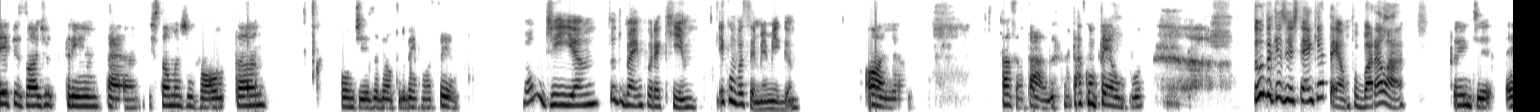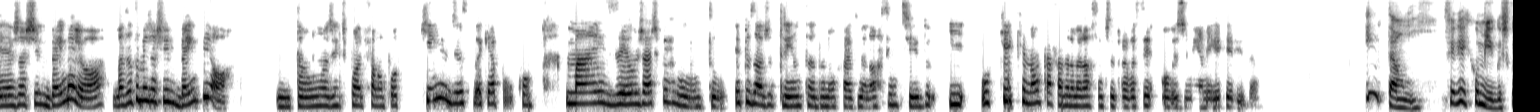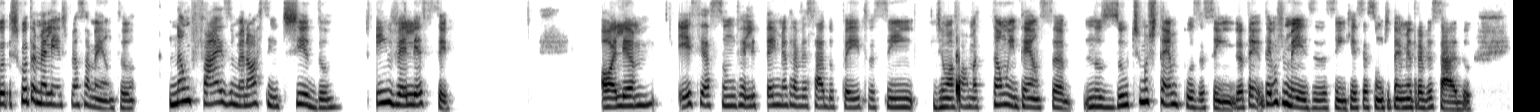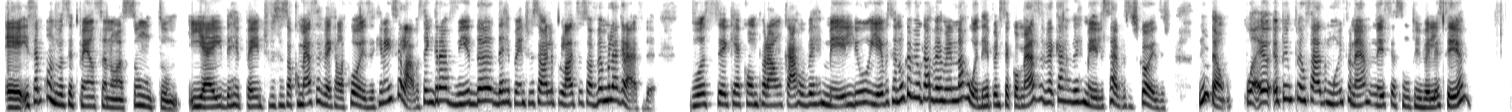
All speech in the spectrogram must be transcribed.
Episódio 30. Estamos de volta. Bom dia, Isabel. Tudo bem com você? Bom dia. Tudo bem por aqui. E com você, minha amiga? Olha, tá sentada? Tá com tempo? Tudo que a gente tem aqui é tempo. Bora lá. Entendi. É, eu já estive bem melhor, mas eu também já estive bem pior. Então a gente pode falar um pouco pouquinho disso daqui a pouco. Mas eu já te pergunto, episódio 30 do Não Faz o Menor Sentido, e o que que não tá fazendo o menor sentido para você hoje, minha amiga querida? Então, fica aqui comigo, escuta, escuta minha linha de pensamento. Não faz o menor sentido envelhecer. Olha, esse assunto ele tem me atravessado o peito assim de uma forma tão intensa nos últimos tempos, assim, já tem, tem uns meses, assim, que esse assunto tem me atravessado. É, e sabe quando você pensa num assunto e aí, de repente, você só começa a ver aquela coisa? Que nem, sei lá, você engravida, de repente você olha pro lado e só vê mulher grávida. Você quer comprar um carro vermelho e aí você nunca viu carro vermelho na rua. De repente você começa a ver carro vermelho, sabe? Essas coisas. Então, eu, eu tenho pensado muito, né, nesse assunto envelhecer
